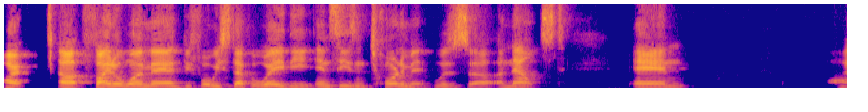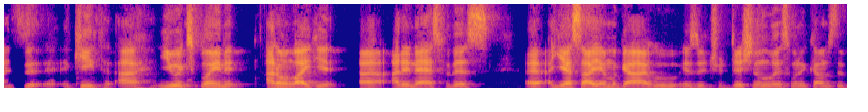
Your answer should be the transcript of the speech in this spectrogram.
All right. Uh, final one, man, before we step away, the in season tournament was uh, announced. And uh, Keith, I, you explain it. I don't like it. Uh, I didn't ask for this. Uh, yes, I am a guy who is a traditionalist when it comes to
